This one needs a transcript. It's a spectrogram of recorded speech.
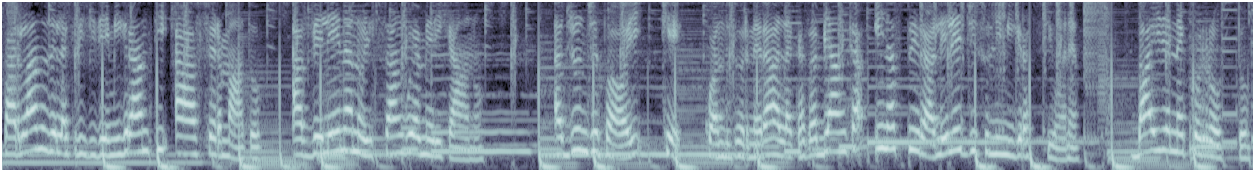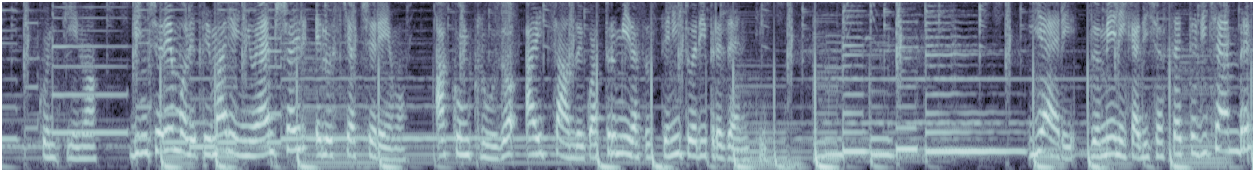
Parlando della crisi dei migranti, ha affermato avvelenano il sangue americano. Aggiunge poi che, quando tornerà alla Casa Bianca, inasprirà le leggi sull'immigrazione. Biden è corrotto, continua. Vinceremo le primarie in New Hampshire e lo schiacceremo. Ha concluso aizzando i 4.000 sostenitori presenti. Ieri, domenica 17 dicembre,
